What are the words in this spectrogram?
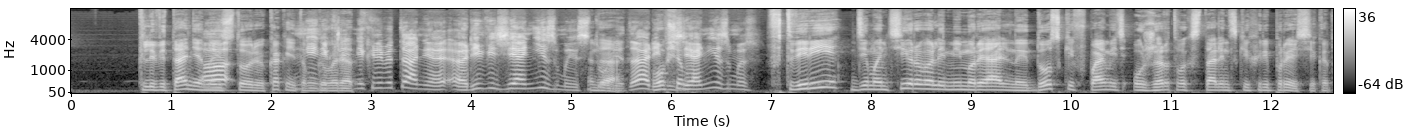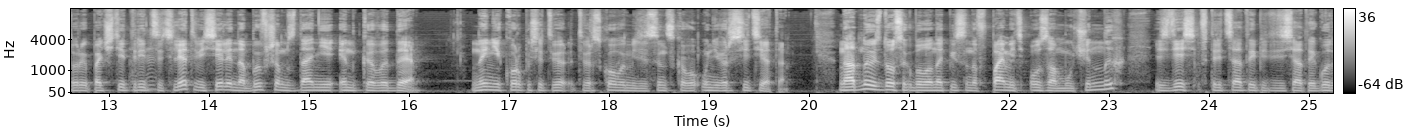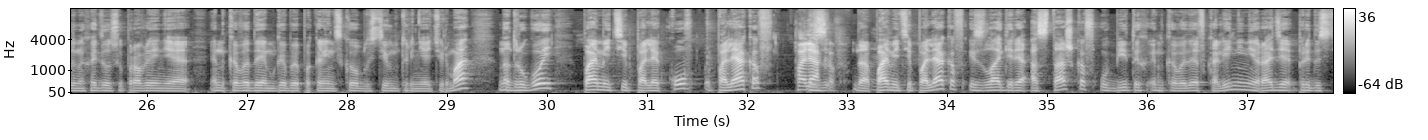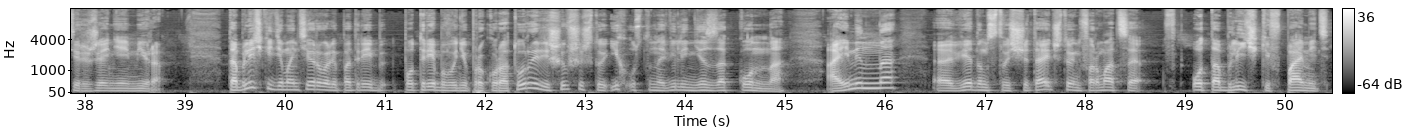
клеветание а, на историю, как они там не, говорят? Не, не клеветание, а ревизионизм истории, да, да ревизионизм. В, общем, в Твери демонтировали мемориальные доски в память о жертвах сталинских репрессий, которые почти 30 mm-hmm. лет висели на бывшем здании НКВД, ныне корпусе Твер- Тверского медицинского университета. На одной из досок было написано «В память о замученных». Здесь в 30-е и 50-е годы находилось управление НКВД МГБ по Калининской области внутренняя тюрьма. На другой «Памяти поляков, поляков Поляков. Из, да, памяти поляков из лагеря Осташков, убитых НКВД в Калинине ради предостережения мира. Таблички демонтировали по, треб... по требованию прокуратуры, решившей, что их установили незаконно. А именно, ведомство считает, что информация о табличке в память,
